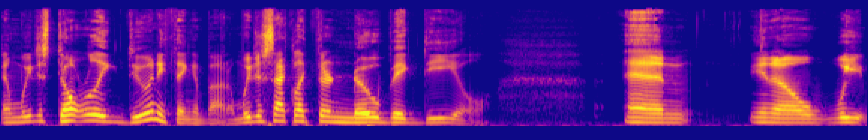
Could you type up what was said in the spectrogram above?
and we just don't really do anything about them. We just act like they're no big deal. And you know, we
